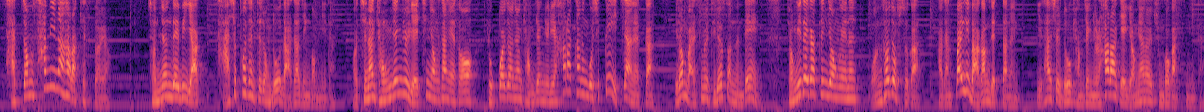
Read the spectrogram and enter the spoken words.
4.3이나 하락했어요. 전년 대비 약 40% 정도 낮아진 겁니다. 어, 지난 경쟁률 예측 영상에서 교과 전형 경쟁률이 하락하는 곳이 꽤 있지 않을까 이런 말씀을 드렸었는데 경희대 같은 경우에는 원서 접수가 가장 빨리 마감됐다는 이 사실도 경쟁률 하락에 영향을 준 것 같습니다.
